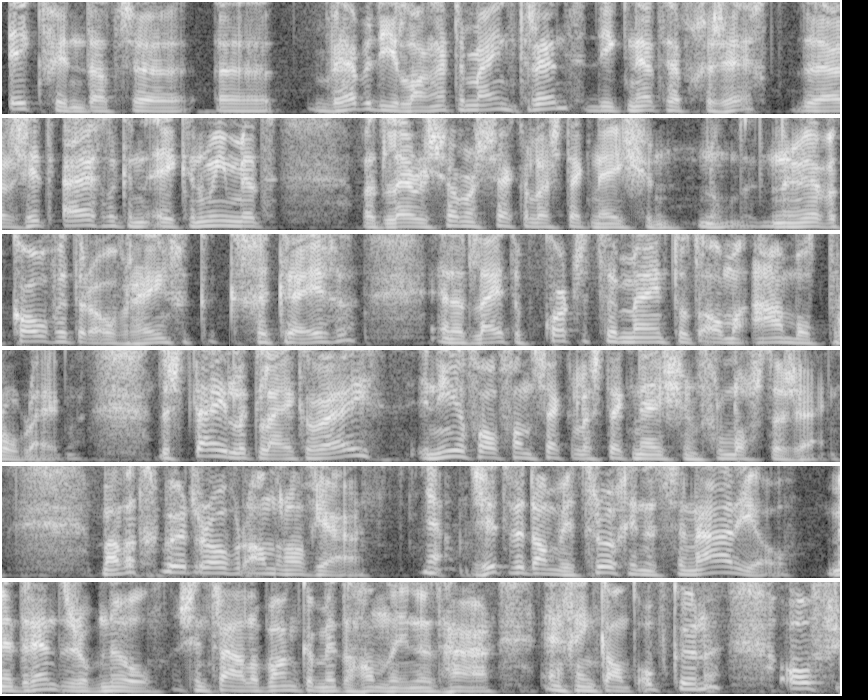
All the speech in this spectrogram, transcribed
ik vind dat ze. Uh, we hebben die langetermijntrend, die ik net heb gezegd. Daar zit eigenlijk een economie met wat Larry Summers secular stagnation noemde. Nu hebben we COVID eroverheen gekregen. En dat leidt op korte termijn tot allemaal aanbodproblemen. Dus tijdelijk lijken wij, in ieder geval van secular stagnation, verlost te zijn. Maar wat gebeurt er over anderhalf jaar? Ja. Zitten we dan weer terug in het scenario met rentes op nul, centrale banken met de handen in het haar en geen kant op kunnen? Of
